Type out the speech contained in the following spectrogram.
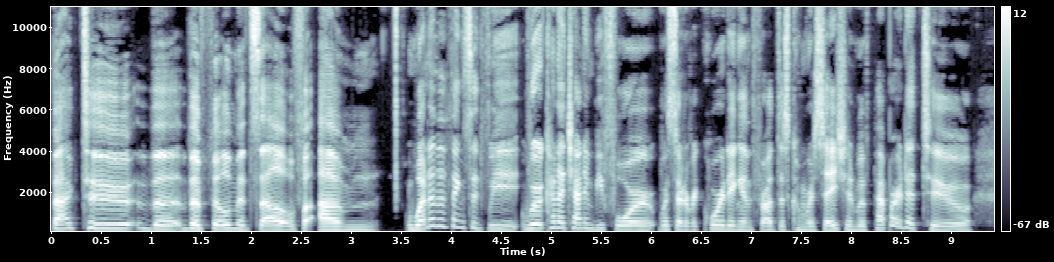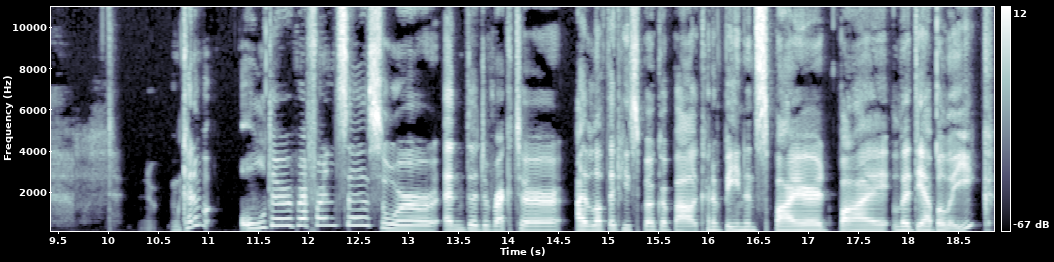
back to the the film itself um one of the things that we we were kind of chatting before we started recording and throughout this conversation we've peppered it to kind of older references or and the director i love that he spoke about kind of being inspired by le diabolique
